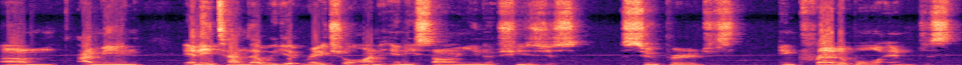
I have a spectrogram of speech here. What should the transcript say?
Um, I mean, anytime that we get Rachel on any song, you know, she's just super, just incredible, and just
